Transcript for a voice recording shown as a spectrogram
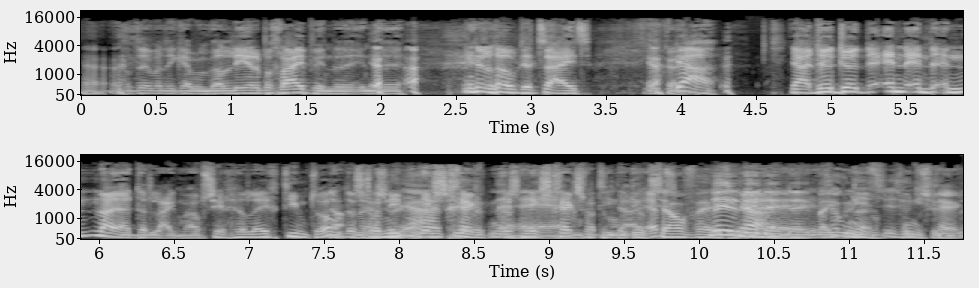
Ja. Want, want ik heb hem wel leren begrijpen in de, in de, in de loop der tijd. Ja, ja, de, de, de- en, en, en nou ja, dat lijkt me op zich heel legitiem, toch? Ja, dat is nee, toch niet Ja, niks, gek, dat is Nee, niks geks wat hij daar hebt. zelf weten. Nee, nee, nee. nee, is ook niet, is ook niet gek.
